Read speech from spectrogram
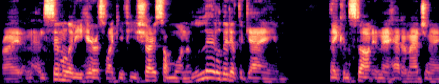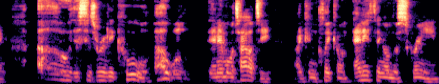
right? And, and similarly here, it's like if you show someone a little bit of the game they can start in their head imagining, oh, this is really cool. Oh, well, in Immortality, I can click on anything on the screen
